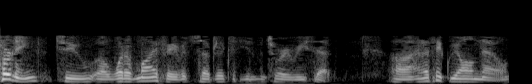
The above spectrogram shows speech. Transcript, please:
turning to uh, one of my favorite subjects, the inventory reset. Uh, and I think we all know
